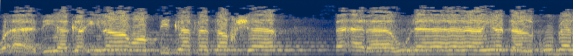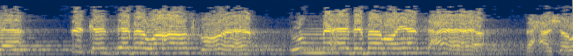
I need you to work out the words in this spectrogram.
وآديك إلى ربك فتخشى فأراه الآية الكبرى فكذب وعصى ثم أدبر يسعى فحشر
